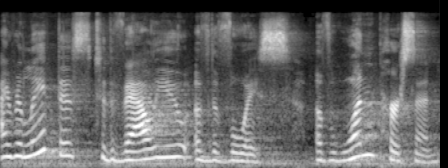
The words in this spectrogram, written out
I relate this to the value of the voice of one person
